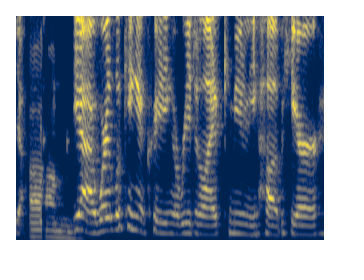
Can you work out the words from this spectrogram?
Yeah. Um, Yeah, we're looking at creating a regionalized community hub here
